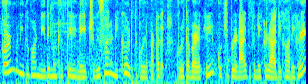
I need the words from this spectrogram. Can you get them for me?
கொழும்பு நீதவான் நீதிமன்றத்தில் நேற்று விசாரணைக்கு எடுத்துக் கொள்ளப்பட்டது. குறித்த வழக்கில் குற்றப்புலனாய்வு திணைக்கள அதிகாரிகள்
